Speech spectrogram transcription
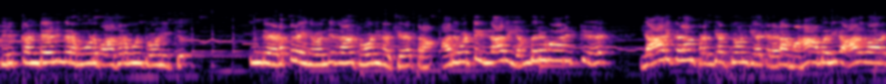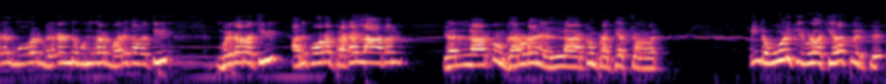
திருக்கண்டேனுங்கிற மூணு பாசனமும் தோணித்து இந்த இடத்துல இது வந்து தான் தோணின கஷேத்திரம். அது மட்டும் இல்லாத எம்பெருமானுக்கு யாருக்கெல்லாம் பிரத்யட்சம்னு கேட்கிறடா மகாபலி ஆழ்வார்கள் மூவர் மிருகண்டு முனிவர் மருதவதி மிருகவதி அது போக பிரகல்லாதன். எல்லாருக்கும் கருடன் எல்லாருக்கும் பிரத்யட்சம் அவர். இந்த ஊருக்கு இவ்வளோ சிறப்பு இருக்குது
